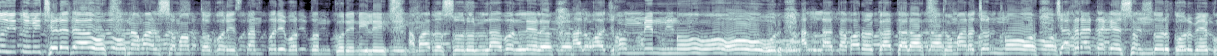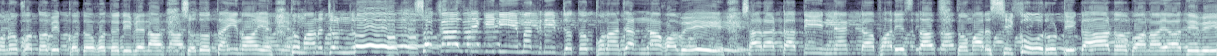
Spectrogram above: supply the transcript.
যদি তুমি ছেড়ে দাও, নামাজ সমাপ্ত করে স্থান পরিবর্তন করে নিলে। আমার রাসূলুল্লাহ বললেন, আল আজহম মিন নূর। আল্লাহ তাবারক তাআলা তোমার জন্য চেহারাটাকে সুন্দর করবে, কোনো ক্ষত বিক্ষত হতে দিবে না। শুধু তাই নয়, তোমার জন্য সকাল থেকে নিয়ে মাগরিব যতক্ষণ আজান না হবে, সারাটা দিন একটা ফারিস্তা তোমার সিকিউরিটি গার্ড বানায়া দিবে।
